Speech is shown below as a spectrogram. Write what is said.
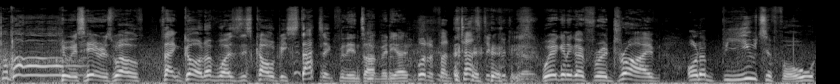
who is here as well, thank God, otherwise this car would be static for the entire video. what a fantastic video. We're going to go for a drive on a beautiful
